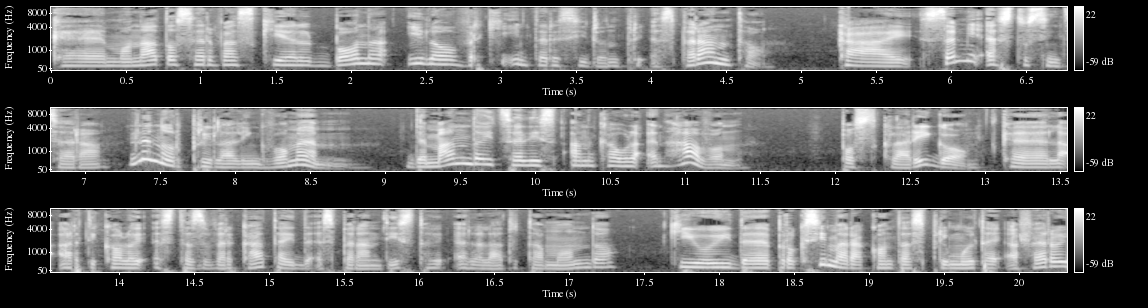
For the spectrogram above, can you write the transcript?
ke Monato servas kiel bona ilo verki interesiĝon pri Esperanto. Kai, se mi estu sincera, ne nur pri la lingvo mem. Demandoj celis ancau la enhavon. Post klarigo, ke la articoloi estas verkataj de esperantistoj el la tuta mondo, kiui de proxima rakontas pri multaj aferoj,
